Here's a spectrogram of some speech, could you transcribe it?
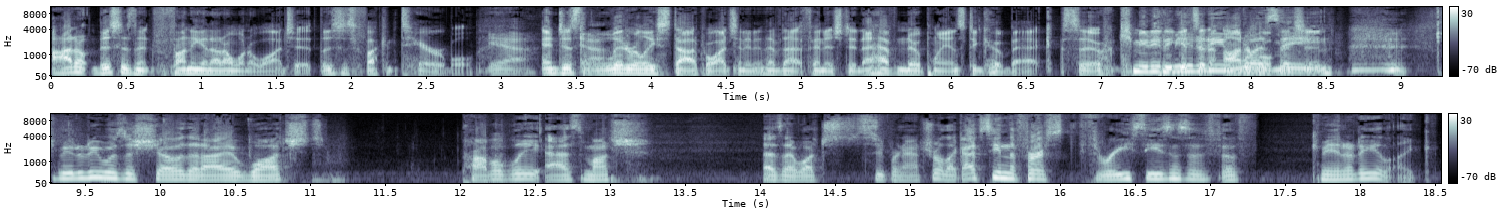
"I don't. This isn't funny, and I don't want to watch it. This is fucking terrible." Yeah, and just yeah. literally stopped watching it and have not finished it. I have no plans to go back. So, Community, gets an honorable was a- mention. Community was a show that I watched probably as much as I watched Supernatural. Like I've seen the first three seasons of, of Community like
